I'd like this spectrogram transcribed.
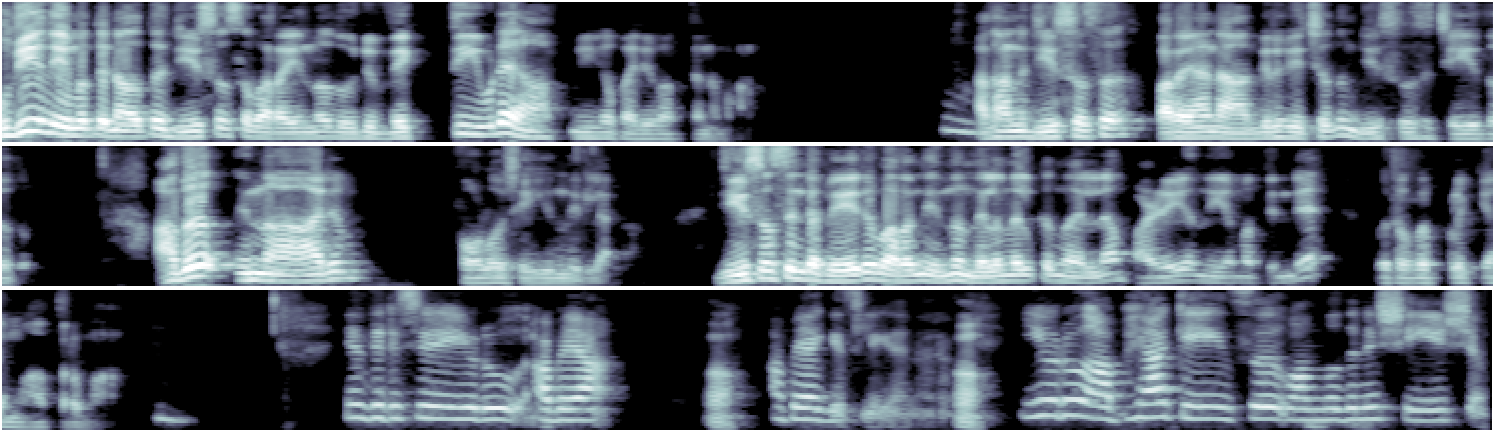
പുതിയ നിയമത്തിനകത്ത് ജീസസ് പറയുന്നത് ഒരു വ്യക്തിയുടെ ആത്മീയ പരിവർത്തനമാണ്. അതാണ് ജീസസ് പറയാൻ ആഗ്രഹിച്ചതും ജീസസ് ചെയ്തതും. അത് ഇന്ന് ആരും ഫോളോ ചെയ്യുന്നില്ല. ജീസസിന്റെ പേര് പറഞ്ഞ് ഇന്ന് നിലനിൽക്കുന്നതെല്ലാം പഴയ നിയമത്തിന്റെ ഒരു റെപ്ലിക്ക മാത്രമാണ്. ഞാൻ തിരിച്ച് ഈ ഒരു അഭയ. അഭയ കേസിലേക്ക് തന്നെ. ഈ ഒരു അഭയ കേസ് വന്നതിന് ശേഷം.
